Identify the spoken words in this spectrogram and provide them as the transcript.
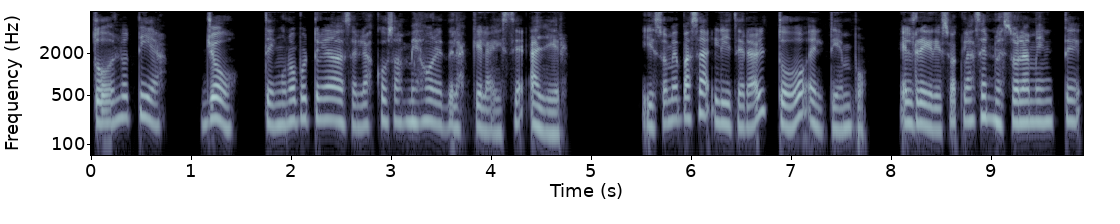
Todos los días yo tengo una oportunidad de hacer las cosas mejores de las que la hice ayer. Y eso me pasa literal todo el tiempo. El regreso a clases no es solamente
